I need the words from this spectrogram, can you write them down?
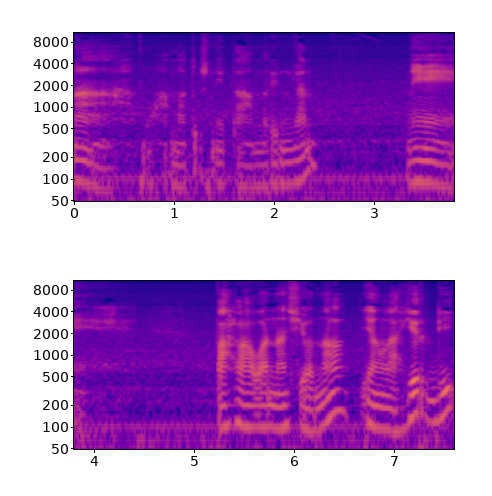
Nah Muhammad Husni Tamrin kan? Nih pahlawan nasional yang lahir di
